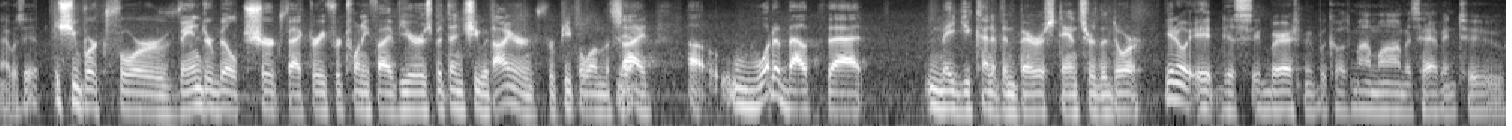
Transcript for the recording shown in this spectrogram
That was it. she worked for Vanderbilt Shirt Factory for 25 years, but then she would iron for people on the side. Uh, what about that made you kind of embarrassed to answer the door? You know, it just embarrassed me because my mom is having to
